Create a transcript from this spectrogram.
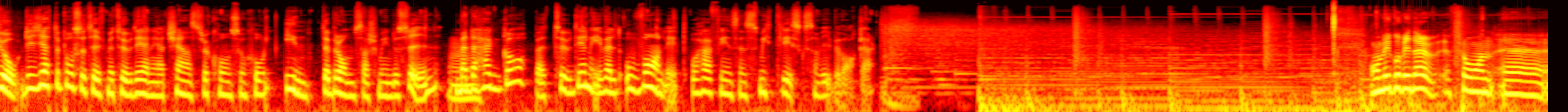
Jo, det är jättepositivt med tudelning att tjänster och konsumtion inte bromsar som industrin. Mm. Men det här gapet, tudelning, är väldigt ovanligt och här finns en smittrisk som vi bevakar. Om vi går vidare från eh,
